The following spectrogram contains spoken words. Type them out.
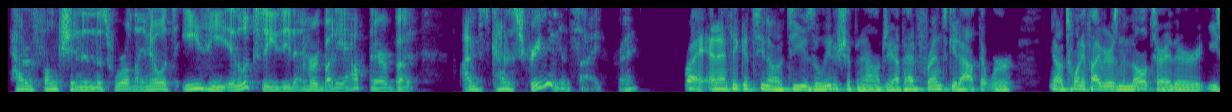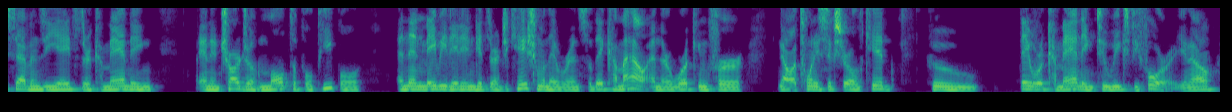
how to function in this world. I know it's easy. It looks easy to everybody out there, but I'm kind of screaming inside, right? Right. And I think it's, you know, to use a leadership analogy, I've had friends get out that were, you know, 25 years in the military, they're E7s, E8s, they're commanding and in charge of multiple people. And then maybe they didn't get their education when they were in. So they come out and they're working for, you know, a 26 year old kid who they were commanding two weeks before, you know?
